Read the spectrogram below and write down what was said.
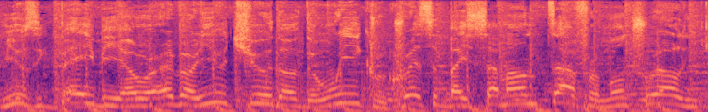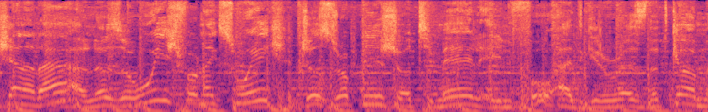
Music Baby, our ever you tune of the week, requested by Samantha from Montreal in Canada. Another wish for next week? Just drop me a short email info at gilres.com.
